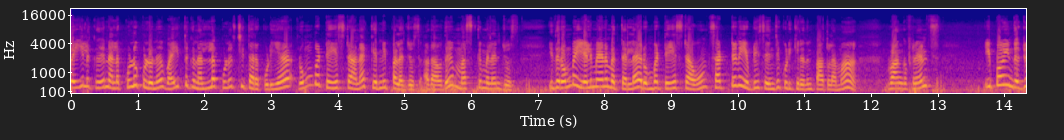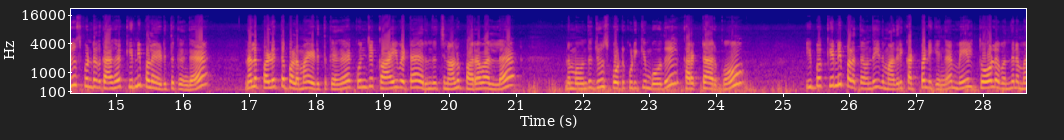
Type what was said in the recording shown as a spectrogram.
வெயிலுக்கு நல்ல குளு குளுன்னு வயிற்றுக்கு நல்ல குளிர்ச்சி தரக்கூடிய ரொம்ப டேஸ்டான கிர்னிப்பழ ஜூஸ் அதாவது மஸ்க் மிலன் ஜூஸ். இது ரொம்ப எளிமையான மெத்தடில் ரொம்ப டேஸ்ட்டாகவும் சட்டுன்னு எப்படி செஞ்சு குடிக்கிறதுன்னு பார்க்கலாமா? வாங்க ஃப்ரெண்ட்ஸ் இப்போ இந்த ஜூஸ் பண்ணுறதுக்காக கிர்னி பழம் எடுத்துக்கோங்க. நல்ல பழுத்த பழமாக எடுத்துக்கோங்க. கொஞ்சம் காய் வெட்டாக இருந்துச்சுனாலும் பரவாயில்ல. நம்ம வந்து ஜூஸ் போட்டு குடிக்கும்போது கரெக்டாக இருக்கும். இப்போ கிர்னி பழத்தை வந்து இது மாதிரி கட் பண்ணிக்கோங்க. மேல் தோலை வந்து நம்ம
